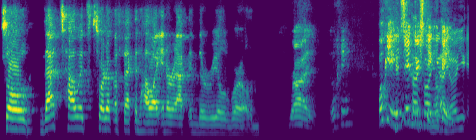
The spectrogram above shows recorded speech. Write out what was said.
So that's how it's sort of affected how I interact in the real world. Right. Okay. Okay, it's you on interesting. yung, Okay. ano, yung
